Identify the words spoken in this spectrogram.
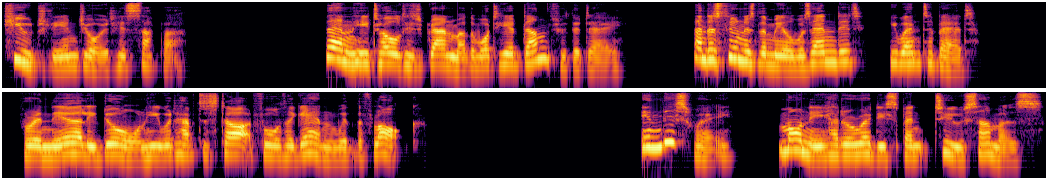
hugely enjoyed his supper. Then he told his grandmother what he had done through the day, and as soon as the meal was ended, he went to bed, for in the early dawn he would have to start forth again with the flock. In this way, Moni had already spent two summers.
